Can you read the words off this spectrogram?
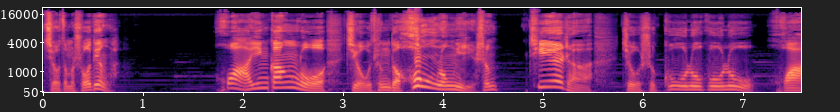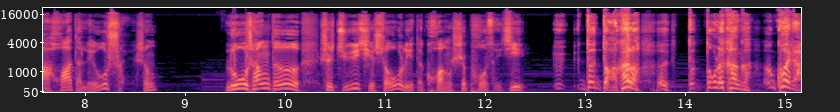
就这么说定了。话音刚落，就听到轰隆一声，接着就是咕噜咕噜、哗哗的流水声。鲁长德是举起手里的矿石破碎机。打打开了，呃，都都来看看，快点！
